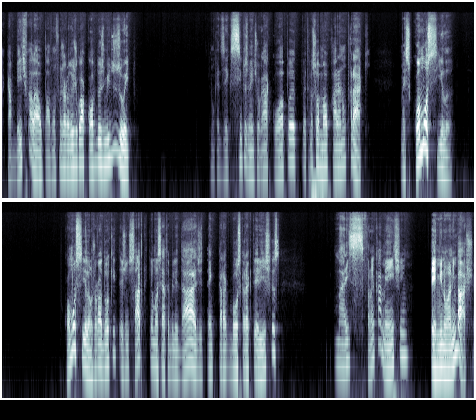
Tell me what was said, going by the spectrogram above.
acabei de falar, o Pavon foi um jogador que jogou a Copa 2018. Não quer dizer que simplesmente jogar a Copa vai transformar o cara num craque. Mas como oscila? Como oscila? É um jogador que a gente sabe que tem uma certa habilidade, tem boas características, mas, francamente, termina o ano embaixo.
